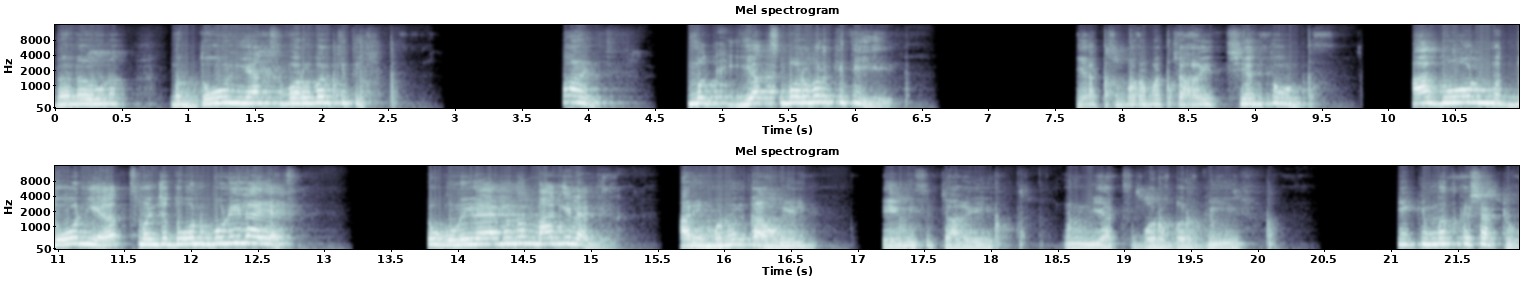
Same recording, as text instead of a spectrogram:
धन ऋण मग दोन एक्स बरोबर किती? चाळीस. मग एक्स बरोबर किती? आहे एक्स बरोबर चाळीस छेद दोन. हा दोन दोन एक्स म्हणजे दोन गुणीला एक्स तो गुणीला आहे म्हणून भागीला गेला. आणि म्हणून काय होईल? तेवीस चाळीस म्हणून एक्स बरोबर वीस. ही किंमत कशात ठेवू?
